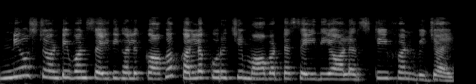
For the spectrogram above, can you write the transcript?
நியூஸ் டுவெண்ட்டி ஒன் செய்திகளுக்காக கள்ளக்குறிச்சி மாவட்ட செய்தியாளர் ஸ்டீஃபன் விஜய்.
